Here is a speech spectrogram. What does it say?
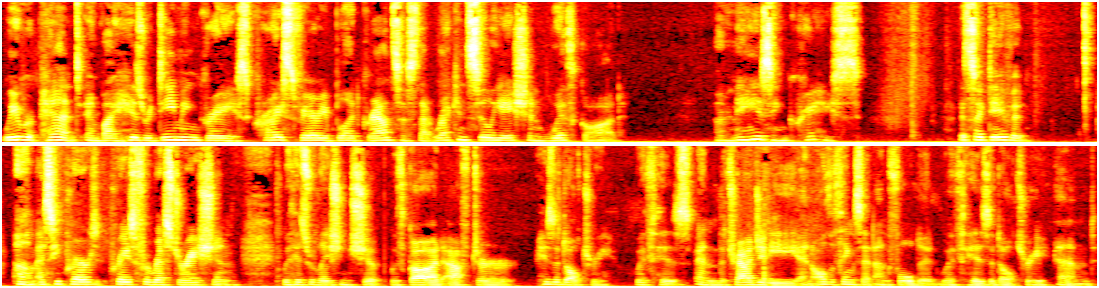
We repent, and by His redeeming grace, Christ's very blood grants us that reconciliation with God. Amazing grace. It's like David, um, as he prays, prays for restoration with his relationship with God after his adultery, with his and the tragedy and all the things that unfolded with his adultery and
